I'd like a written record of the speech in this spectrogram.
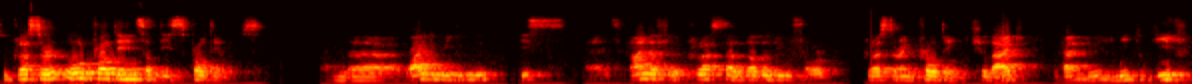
to cluster all proteins of these proteomes. And uh, why do we do this? It's kind of a ClustalW for clustering protein. If you like, you, have, you need to give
